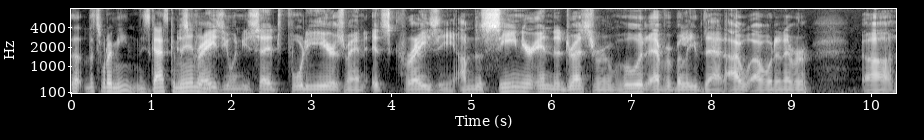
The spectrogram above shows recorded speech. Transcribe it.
uh, that's what I mean. These guys come It's in. and- crazy when you said 40 years, man. It's crazy. I'm the senior in the dressing room. Who would ever believe that? I, I would have never uh,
